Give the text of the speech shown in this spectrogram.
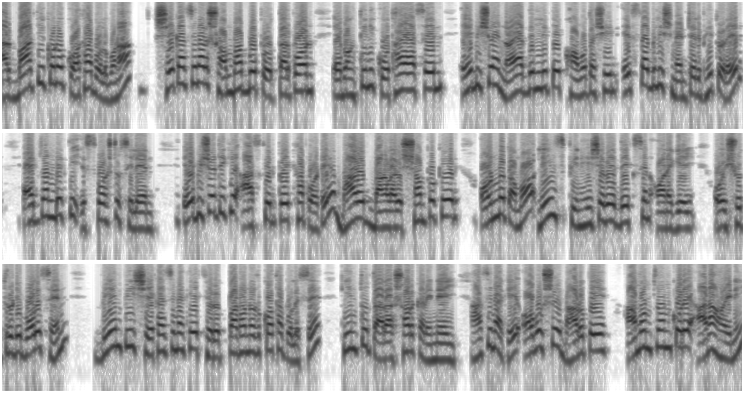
আর বাড়তি কোনো কথা বলব না। শেখ হাসিনার সম্ভাব্য প্রত্যার্পণ এবং তিনি কোথায় আছেন, এ বিষয়ে নয়াদিল্লিতে ক্ষমতাসীন এস্টাবলিশমেন্টের ভিতরের একজন ব্যক্তি স্পষ্ট ছিলেন। এই বিষয়টিকে আজকের প্রেক্ষাপটে ভারত বাংলাদেশ সম্পর্কের অন্যতম লিন্স পিন হিসেবে দেখছেন অনেকেই। ওই সূত্রটি বলেছেন বিএনপি শেখ হাসিনাকে ফেরত পাঠানোর কথা বলেছে, কিন্তু তারা সরকারি নেই। হাসিনাকে অবশ্যই ভারতে আমন্ত্রণ করে আনা হয়নি,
